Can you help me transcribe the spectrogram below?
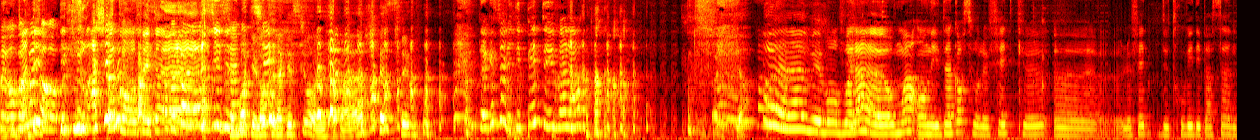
mais on va pas t'es genre. t'es toujours HS, toi, en fait. On va pas mentir de c'est moi qui ai lancé la question, euh, je pas, c'est vous. Ta question elle était pétée, voilà. Oh là là, mais bon, voilà, euh, au moins on est d'accord sur le fait que euh, le fait de trouver des personnes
